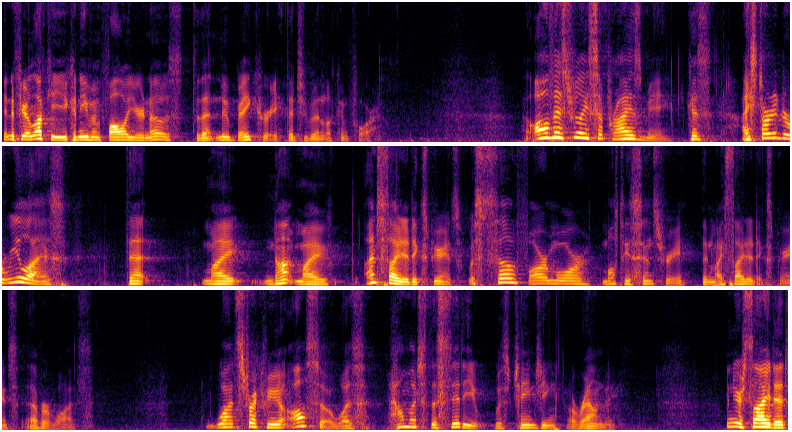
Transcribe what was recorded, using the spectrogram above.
And if you're lucky, you can even follow your nose to that new bakery that you've been looking for. All this really surprised me because I started to realize that my, not my unsighted experience was so far more multisensory than my sighted experience ever was. What struck me also was how much the city was changing around me. When you're sighted,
